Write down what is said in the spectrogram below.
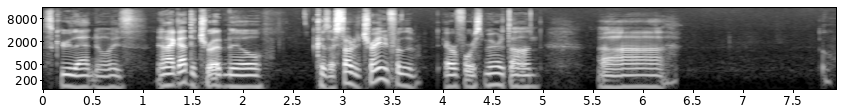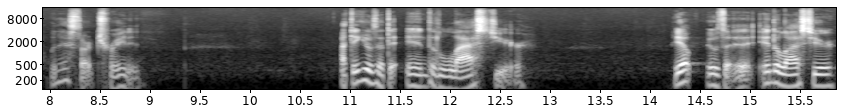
Screw that noise. And I got the treadmill because I started training for the Air Force Marathon. Uh, when did I start training? I think it was at the end of last year. Yep, it was at the end of last year.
